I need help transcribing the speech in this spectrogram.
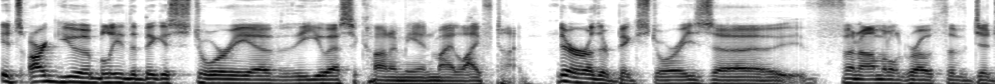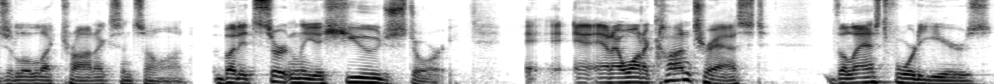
It's arguably the biggest story of the U.S. economy in my lifetime. There are other big stories, uh, phenomenal growth of digital electronics and so on, but it's certainly a huge story. And I want to contrast the last 40 years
